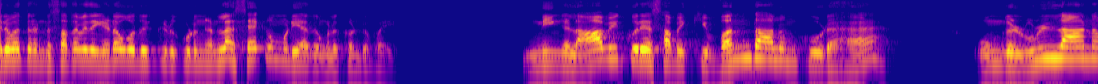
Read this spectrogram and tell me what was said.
இருபத்தி ரெண்டு சதவீத இடஒதுக்கீடு கொடுங்கலாம் சேர்க்க முடியாது உங்களுக்கு கொண்டு போய். நீங்கள் ஆவிக்குரிய சபைக்கு வந்தாலும் கூட உங்கள் உள்ளான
